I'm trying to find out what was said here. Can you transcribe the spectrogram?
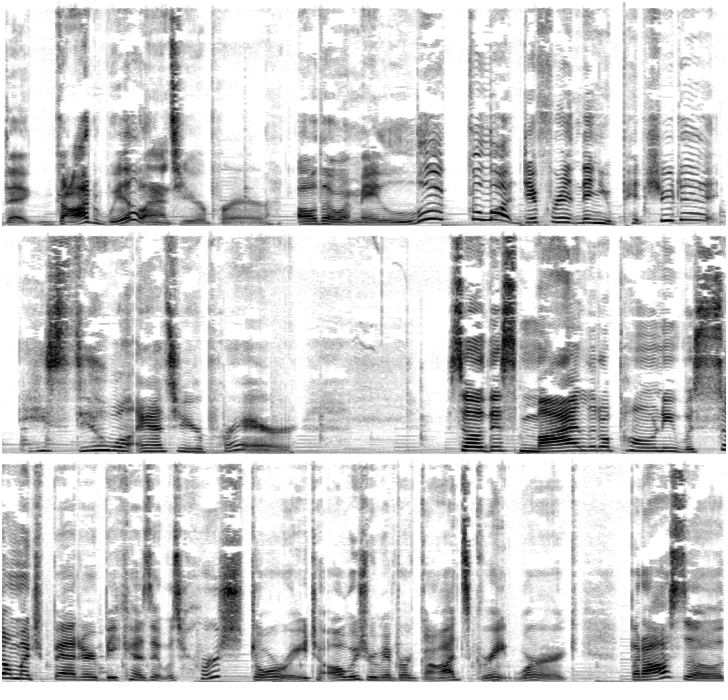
that God will answer your prayer. Although it may look a lot different than you pictured it, he still will answer your prayer. So, this My Little Pony was so much better because it was her story to always remember God's great work. But also,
